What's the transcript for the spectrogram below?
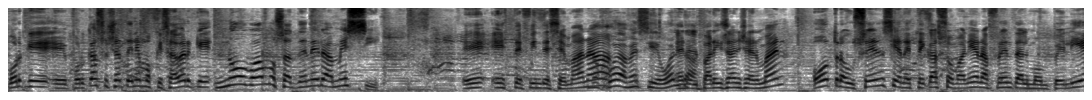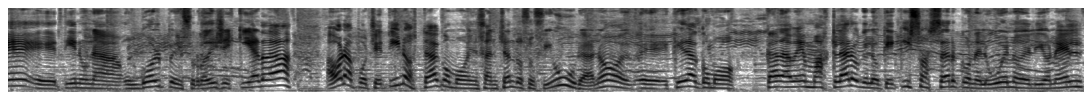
porque eh, por caso ya tenemos que saber que no vamos a tener a Messi. Eh, este fin de semana ¿No juega Messi de vuelta? en el Paris Saint Germain. Otra ausencia, en este caso mañana frente al Montpellier. eh, tiene una, un golpe en su rodilla izquierda. Ahora Pochettino está como ensanchando su figura, ¿no? Eh, queda como cada vez más claro que lo que quiso hacer con el bueno de Lionel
